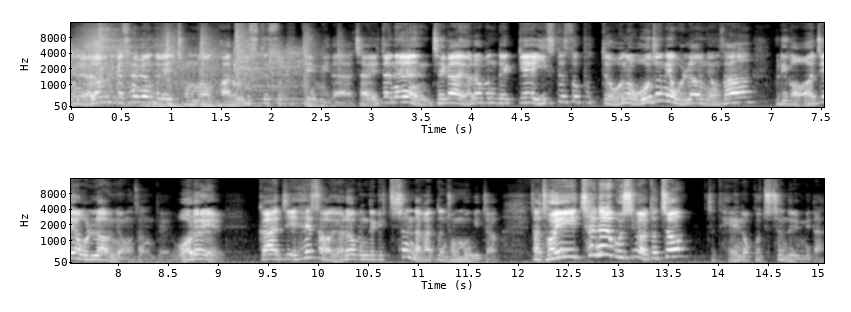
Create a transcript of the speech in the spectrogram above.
오늘 여러분들께 설명드릴 종목 바로 이스트 소프트입니다. 자 일단은 제가 여러분들께 이스트 소프트 오늘 오전에 올라온 영상 그리고 어제 올라온 영상들 월요일 까지 해서 여러분들께 추천 나갔던 종목이죠. 자, 저희 채널 보시면 어떻죠? 자, 대놓고 추천드립니다.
